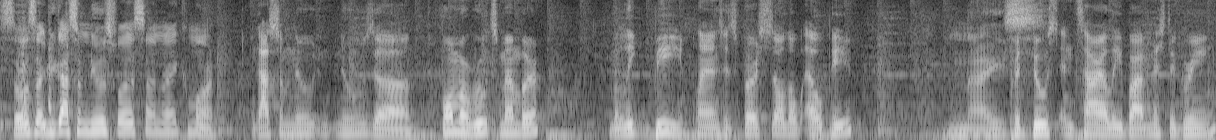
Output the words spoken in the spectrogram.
So what's up? You got some news for us, son? Right? Come on. Got some new news. Uh, former Roots member Malik B plans his first solo LP. Nice. Produced entirely by Mr. Green.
